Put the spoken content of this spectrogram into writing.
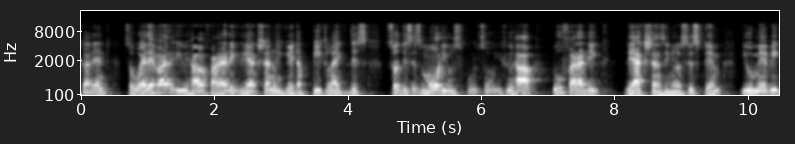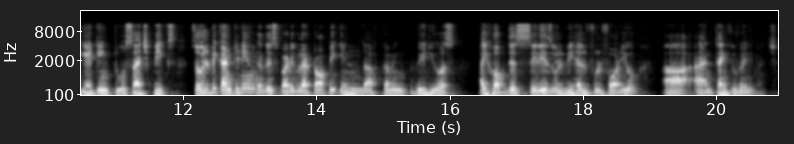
current. So wherever you have a Faraday reaction, we get a peak like this. So this is more useful. So if you have two Faraday reactions in your system, you may be getting two such peaks. So we'll be continuing this particular topic in the upcoming videos. I hope this series will be helpful for you uh, and thank you very much.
